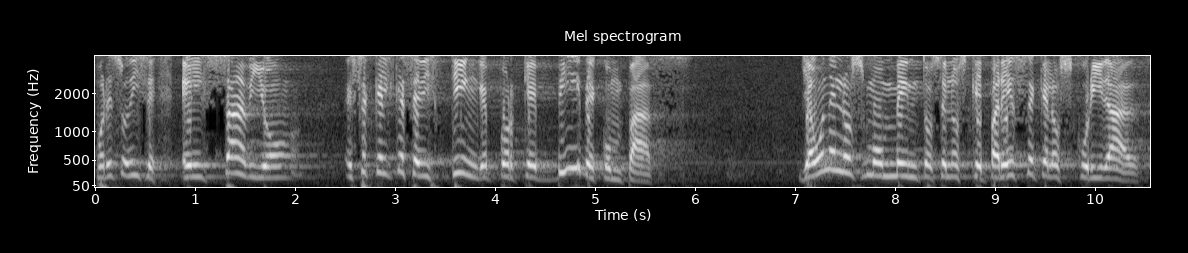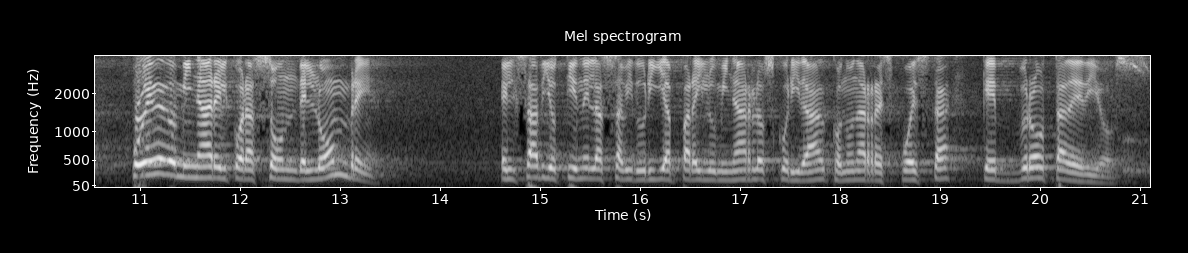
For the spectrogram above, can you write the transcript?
Por eso dice, el sabio es aquel que se distingue porque vive con paz. Y aún en los momentos en los que parece que la oscuridad puede dominar el corazón del hombre. El sabio tiene la sabiduría para iluminar la oscuridad con una respuesta que brota de Dios.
